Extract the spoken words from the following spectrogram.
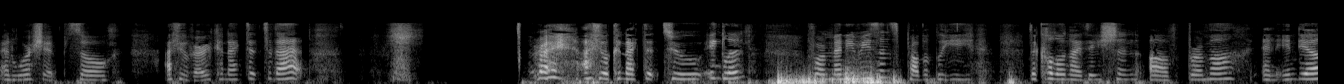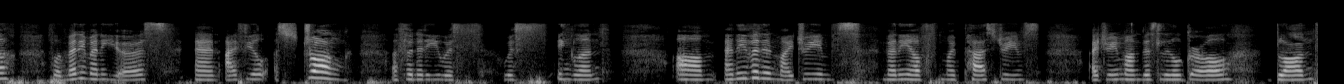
and worship. So I feel very connected to that. Right, I feel connected to England for many reasons, probably the colonization of Burma and India for many, many years, and I feel a strong affinity with with England. Um, and even in my dreams, many of my past dreams, I dream I'm this little girl, blonde,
